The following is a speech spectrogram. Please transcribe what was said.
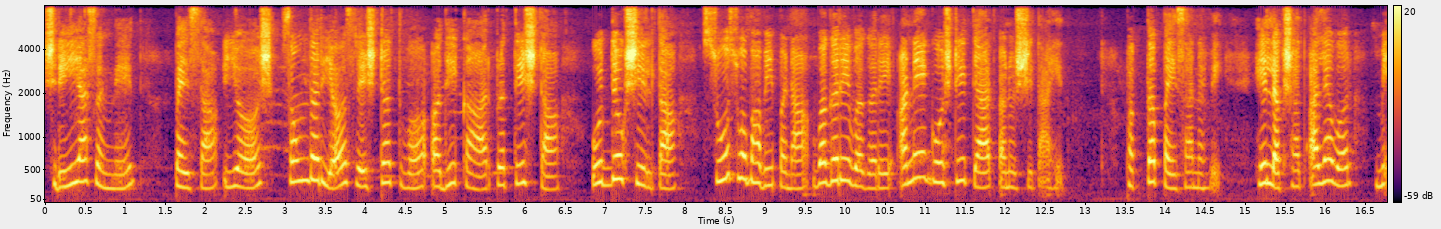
श्री या संज्ञेत पैसा यश सौंदर्य श्रेष्ठत्व अधिकार प्रतिष्ठा उद्योगशीलता सुस्वभावीपणा वगैरे वगैरे अनेक गोष्टी त्यात अनुष्ठित आहेत. फक्त पैसा नव्हे. हे लक्षात आल्यावर मी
